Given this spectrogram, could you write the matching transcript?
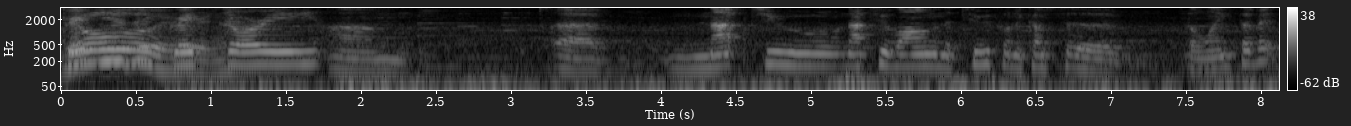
great Good music, great story. Um, uh, not too not too long in the tooth when it comes to the length of it.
